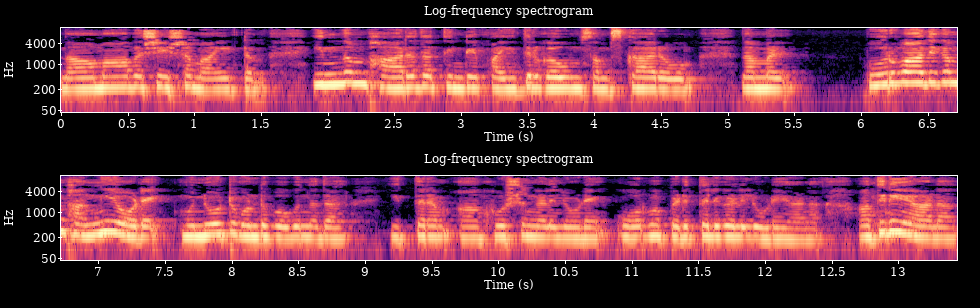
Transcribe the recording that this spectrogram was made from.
നാമാവശേഷമായിട്ടും ഇന്നും ഭാരതത്തിന്റെ പൈതൃകവും സംസ്കാരവും നമ്മൾ പൂർവാധികം ഭംഗിയോടെ മുന്നോട്ട് കൊണ്ടുപോകുന്നത് ഇത്തരം ആഘോഷങ്ങളിലൂടെ ഓർമ്മപ്പെടുത്തലുകളിലൂടെയാണ്. അതിനെയാണ്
